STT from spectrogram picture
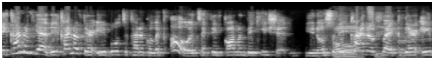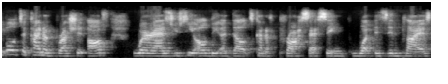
they kind of yeah they kind of they're able to kind of go like oh it's like they've gone on vacation you know? So oh, they kind of like they're able to kind of brush it off whereas you see all the adults kind of processing what this implies.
